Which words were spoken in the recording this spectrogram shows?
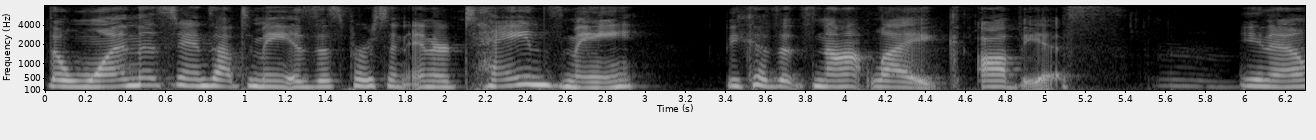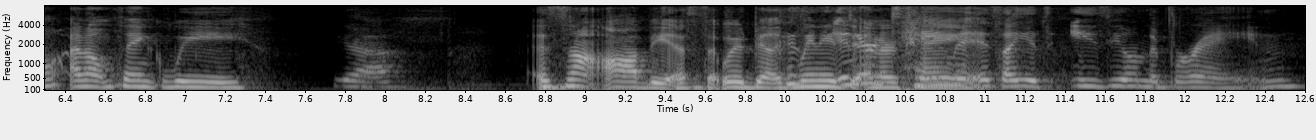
The one that stands out to me is this person entertains me because it's not like obvious. Mm. You know, I don't think we. Yeah. It's not obvious that we'd be like, we need to entertain. It's like it's easy on the brain,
